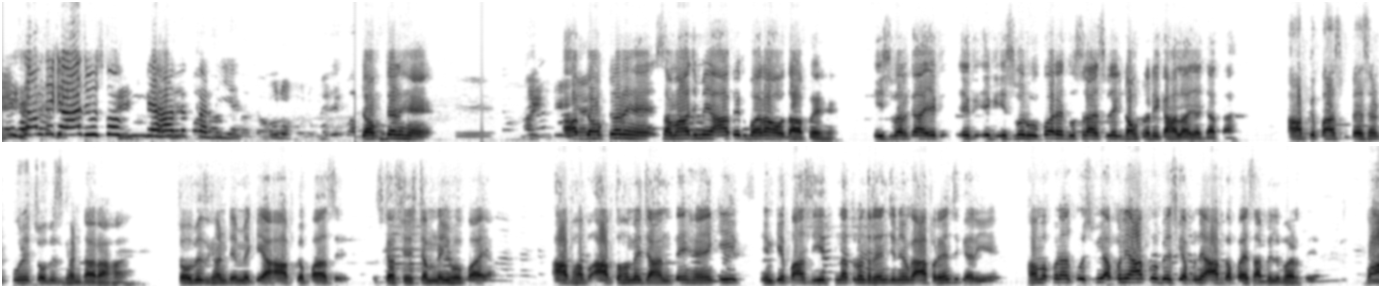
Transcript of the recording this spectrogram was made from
एग्ज़ाम दे के आज उसको बेहालत कर दी है डॉक्टर हैं। आप डॉक्टर हैं। समाज में आप एक बड़ा अहदा पे हैं। ईश्वर का एक एक एक ईश्वर ऊपर है दूसरा ईश्वर एक डॉक्टर ही कहा लाया जाता है। आपके पास पेशेंट पूरे 24 घंटा रहा है। 24 घंटे में क्या आपके पास इसका सिस्टम नहीं हो पाया। आप हम आप तो हमें जानते हैं कि इनके पास ये इतना तुरंत रेंज नहीं होगा आप रेंज करिए। हम अपना कुछ भी अपने आप को बेच के अपने आप का पैसा बिल भरते हैं। बा,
